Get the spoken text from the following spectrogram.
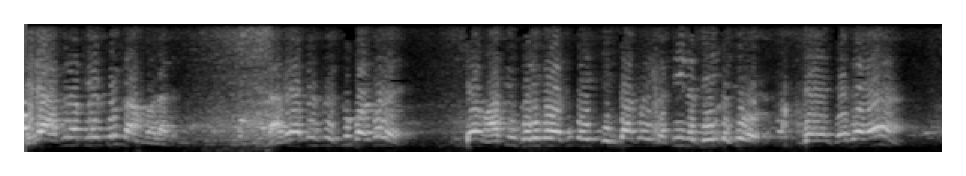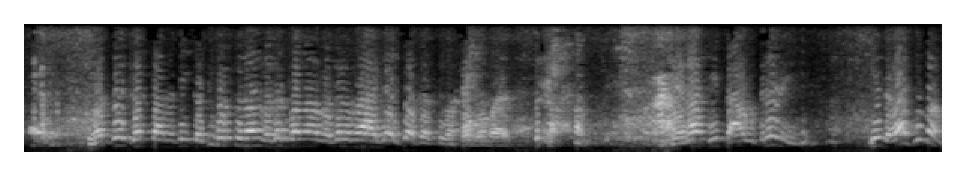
એટલે આગળ અભ્યાસ શું કામમાં આગળ અભ્યાસ એટલું બરોબર ત્યાં વાંચ્યું કરી તો હજુ કઈ ચિંતા કોઈ ઘટી નથી કશું મતભેદ ઘટતા નથી. કશું ઘટતું નહીં વગર બના વગર બના આ જાય શું કરતું જેનાથી તાવ ઉતરે નહીં એ દવા શું કામ?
